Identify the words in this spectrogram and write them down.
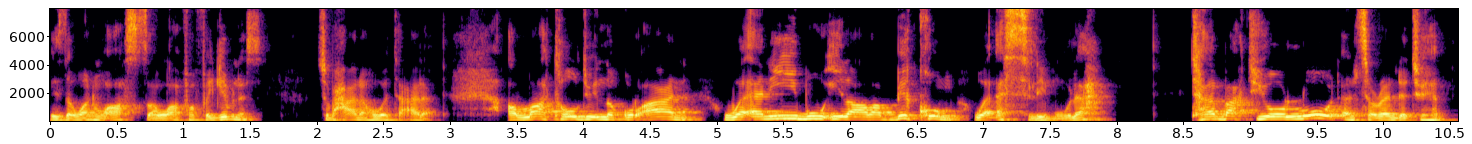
is the one who asks Allah for forgiveness. Subhanahu wa ta'ala. Allah told you in the Quran, وَأَنِيبُوا إِلَىٰ رَبِّكُمْ وَأَسْلِمُوا لَهُ Turn back to your Lord and surrender to Him.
